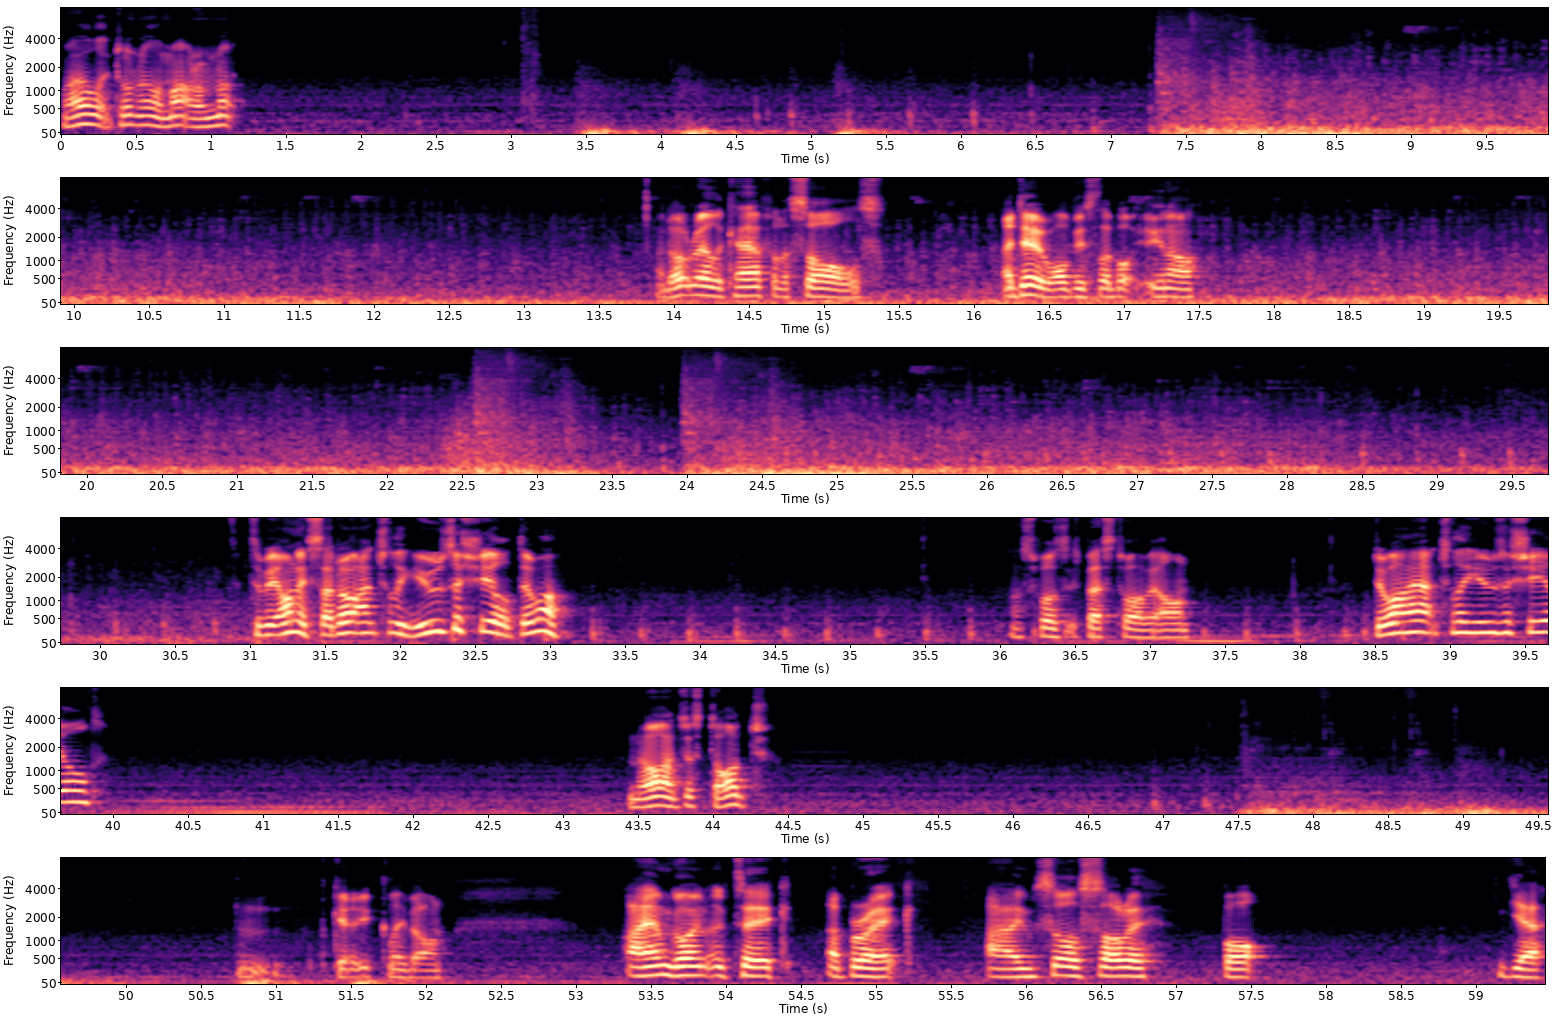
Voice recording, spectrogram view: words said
well, it don't really matter. I'm not. I don't really care for the souls. I do, obviously, but you know. To be honest, I don't actually use a shield, do I? I suppose it's best to have it on. Do I actually use a shield? No, I just dodge. You leave it on. I am going to take a break. I'm so sorry, but yeah.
